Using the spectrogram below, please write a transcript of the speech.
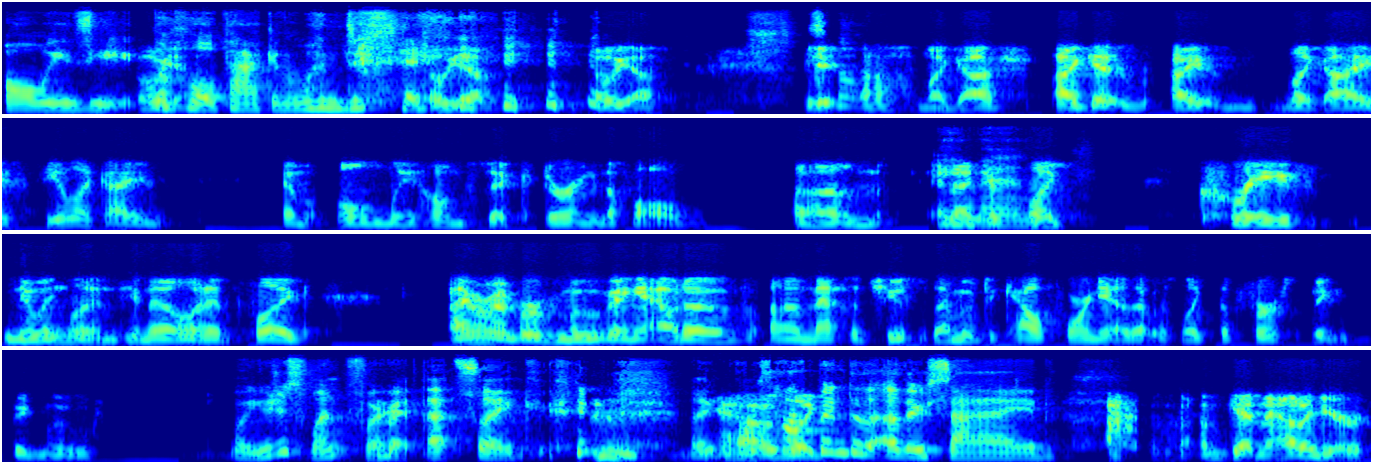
always eat oh, the yeah. whole pack in one day. oh yeah, oh yeah. It, so, oh my gosh, I get I like I feel like I am only homesick during the fall, um, and amen. I just like crave New England, you know, and it's like I remember moving out of uh, Massachusetts. I moved to California. That was like the first big big move. Well, you just went for it. That's like, like yeah, hop like, into the other side. I'm getting out of here,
